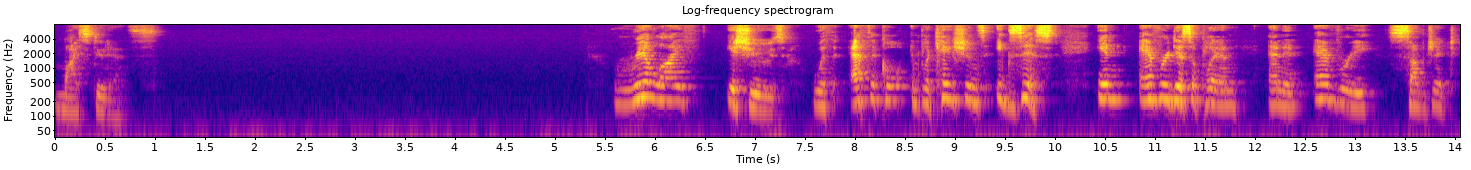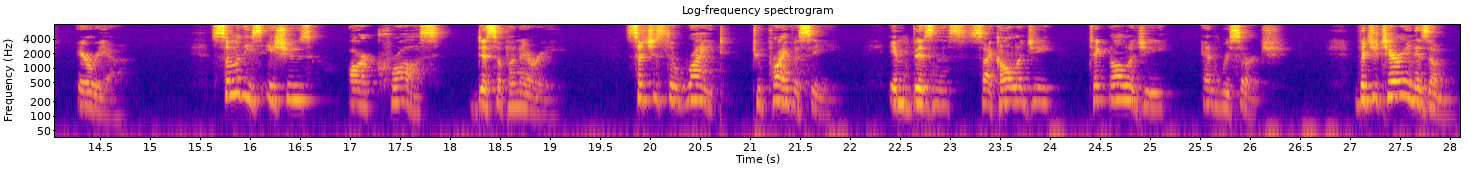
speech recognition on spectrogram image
my students? Real life issues with ethical implications exist in every discipline and in every subject area. Some of these issues are cross-disciplinary, such as the right to privacy in business, psychology, technology, and research. Vegetarianism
